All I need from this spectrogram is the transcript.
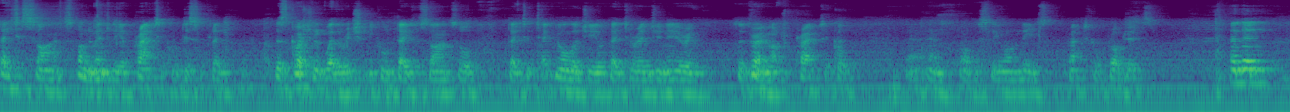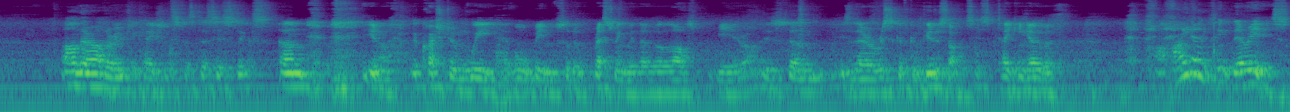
Data science, fundamentally a practical discipline. There's the question of whether it should be called data science or data technology or data engineering. So very much practical, and obviously one needs practical projects. And then are there other implications for statistics? Um, you know, the question we have all been sort of wrestling with over the last year is, um, is there a risk of computer sciences taking over? I don't think there is.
